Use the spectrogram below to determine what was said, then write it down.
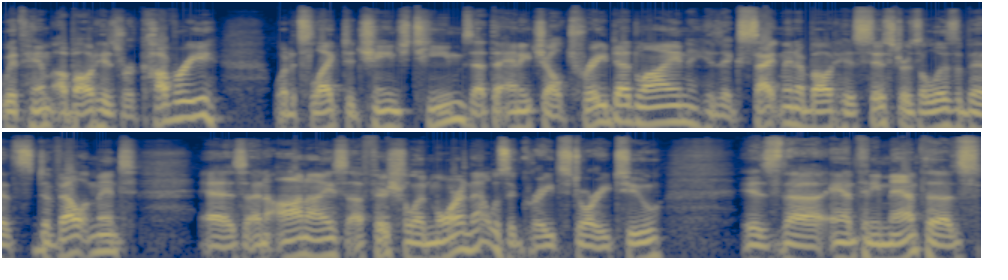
with him about his recovery, what it's like to change teams at the NHL trade deadline, his excitement about his sister's Elizabeth's development as an on ice official, and more. And that was a great story, too. Is uh, Anthony Mantha's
